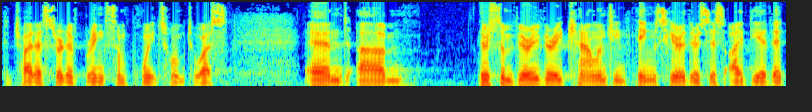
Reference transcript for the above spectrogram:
to try to sort of bring some points home to us. And um, there's some very, very challenging things here. There's this idea that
